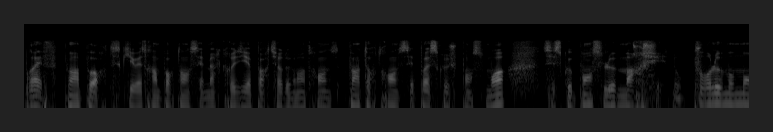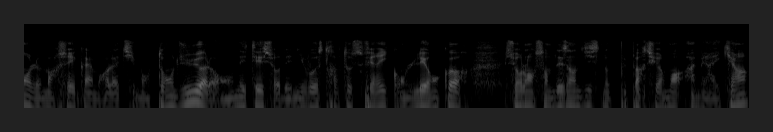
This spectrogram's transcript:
bref, peu importe. Ce qui va être important, c'est mercredi à partir de 20h30, 20h30 c'est pas ce que je pense moi, c'est ce que pense le marché. Donc, pour le moment, le marché est quand même relativement tendu. Alors, on était sur des niveaux stratosphériques, on l'est encore sur l'ensemble des indices, plus particulièrement américains.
